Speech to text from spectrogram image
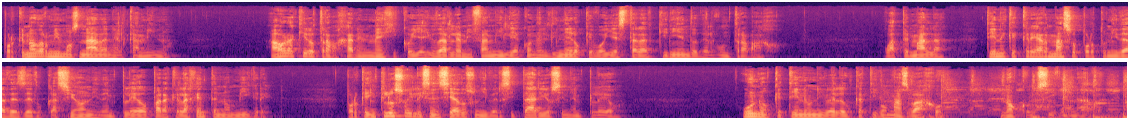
porque no dormimos nada en el camino. Ahora quiero trabajar en México y ayudarle a mi familia con el dinero que voy a estar adquiriendo de algún trabajo. Guatemala tiene que crear más oportunidades de educación y de empleo para que la gente no migre, porque incluso hay licenciados universitarios sin empleo. Uno que tiene un nivel educativo más bajo no consigue nada.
